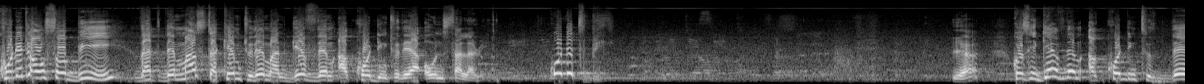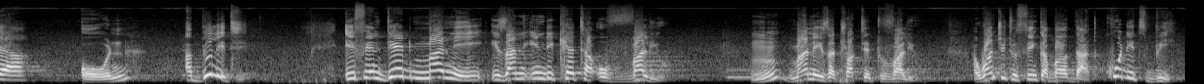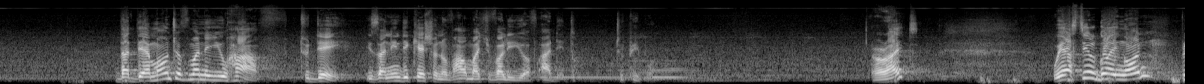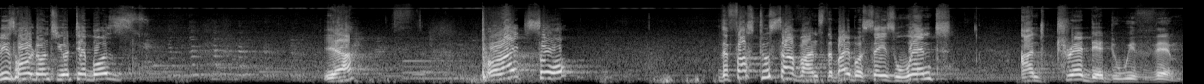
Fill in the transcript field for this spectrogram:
Could it also be that the master came to them and gave them according to their own salary? Could it be? Yeah? Because he gave them according to their own ability. If indeed money is an indicator of value, hmm, money is attracted to value. I want you to think about that. Could it be that the amount of money you have today is an indication of how much value you have added to people? All right? We are still going on. Please hold on to your tables. Yeah? All right, so the first two servants, the Bible says, went and traded with them.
